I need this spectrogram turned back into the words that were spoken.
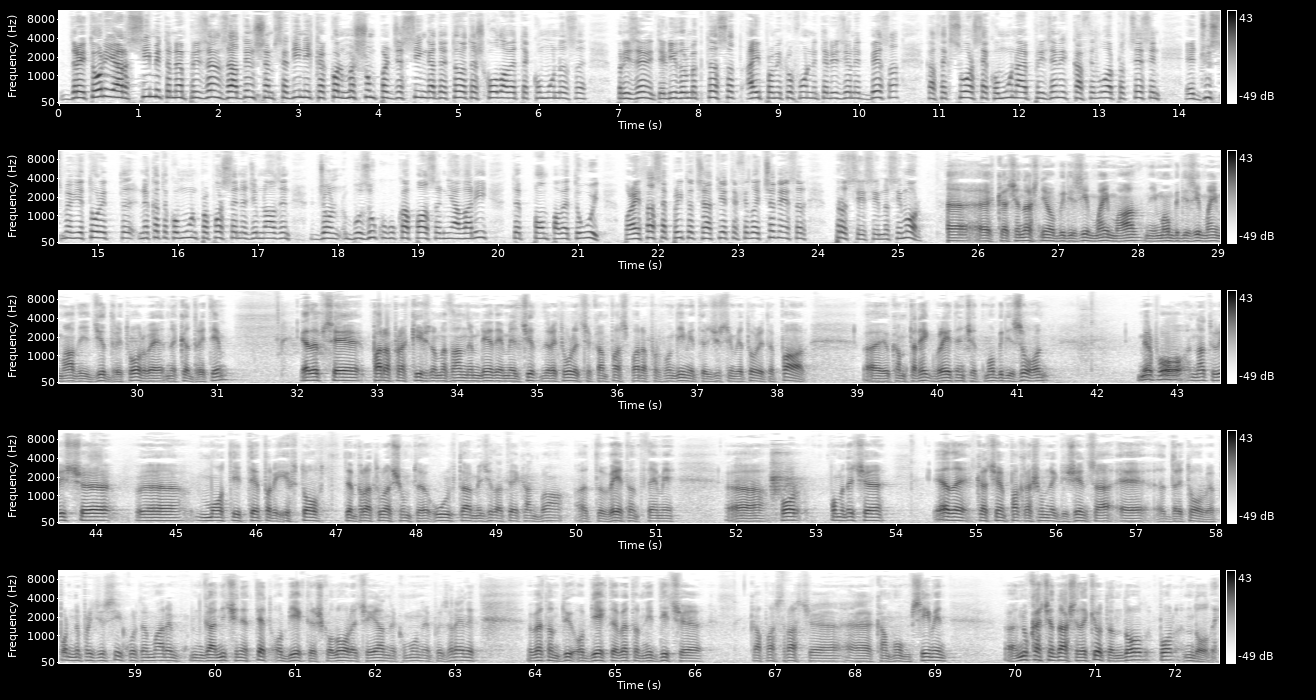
Drejtori i Arsimit në Prizren Zaidin Shemsedini kërkon më shumë përgjegjësi nga drejtorët e shkollave të Komunës së Prizrenit. E lidhur me këtë, sot ai për mikrofonin e Televizionit Besa ka theksuar se Komuna e Prizrenit ka filluar procesin e gjysmëvjetorit në këtë komunë përpose në Gjimnazin Gjon Buzuku ku ka pasur një avari të pompave të ujit, por ai tha se pritet që atje të fillojë që nesër procesi mësimor. Ka qenë dashtë një mobilizim ma i madh, një mobilizim ma i madh i gjithë drejtorëve në këtë drejtim. Edhe pse paraprakisht, domethanë në mbledhje me gjithë drejtorët që kam pas para përfundimit të gjysmëvjetorit të parë, ju kam tërhekë vërejtjen që të mobilizohen, mirëpo natyrisht që moti tepër i ftoftë, temperatura shumë të ulta, megjithatë kanë ba të vetën të themi, por Por mendoj që edhe ka qenë pak a shumë neglizhenca e drejtorëve, por në përgjithësi kur të marrim nga 108 objekte shkollore që janë në komunën e Prizrenit, vetëm dy objekte, vetëm një ditë që ka pas rast që kanë humbë mësimin, nuk ka qenë dashtë edhe kjo të ndodhë, por ndodhi.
